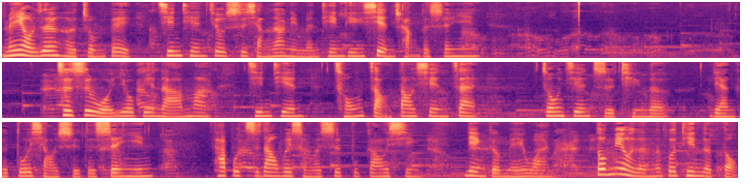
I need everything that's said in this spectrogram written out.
没有任何准备，今天就是想让你们听听现场的声音。这是我右边的阿妈，今天从早到现在，中间只停了两个多小时的声音。他不知道为什么是不高兴，念个没完，都没有人能够听得懂。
